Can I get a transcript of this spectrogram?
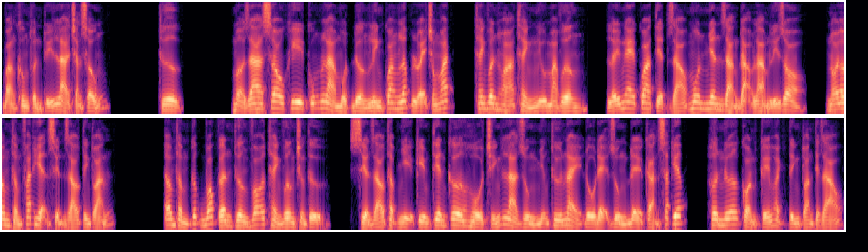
bằng không thuần túy là chẳng sống. Thư, mở ra sau khi cũng là một đường linh quang lấp lóe trong mắt, thanh vân hóa thành như ma vương, lấy nghe qua tiệt giáo môn nhân giảng đạo làm lý do, nói âm thầm phát hiện xiển giáo tính toán. Âm thầm cướp bóc gân thương võ thành vương trường tử, xiển giáo thập nhị kim tiên cơ hồ chính là dùng những thứ này đồ đệ dùng để cản sát kiếp, hơn nữa còn kế hoạch tính toán tiệt giáo.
